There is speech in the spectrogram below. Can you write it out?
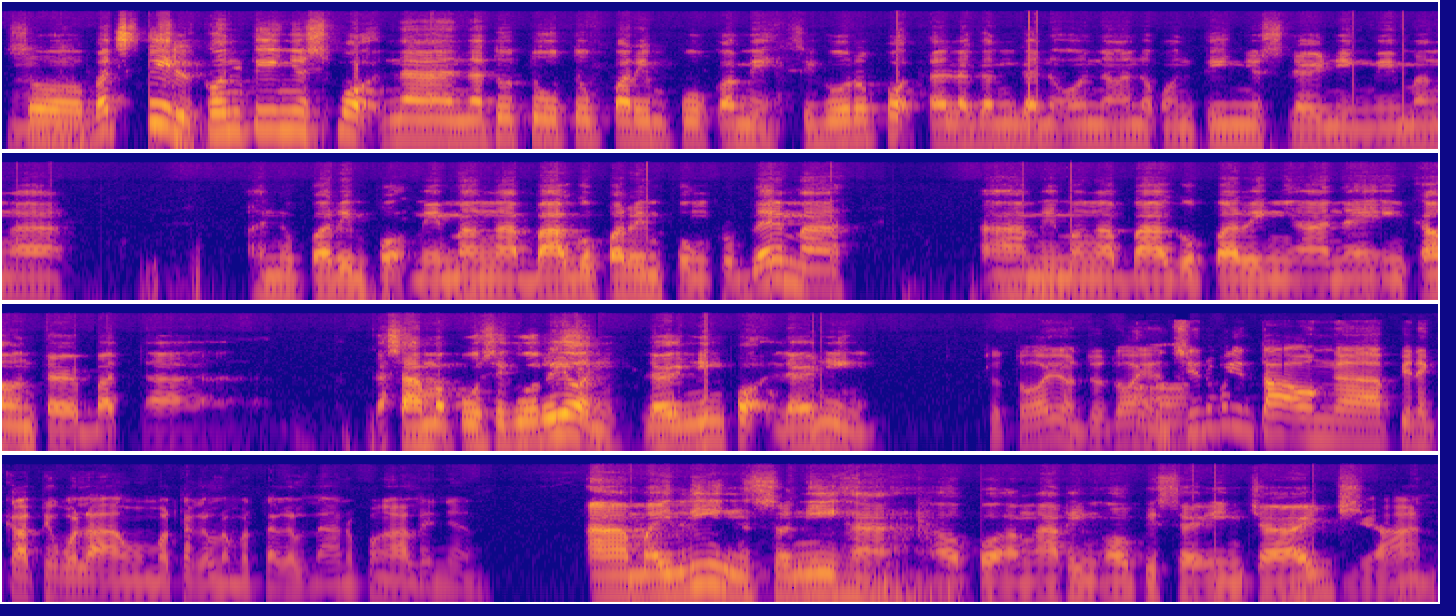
So, but still, continuous po na natututo pa rin po kami. Siguro po talagang ganoon ng ano, continuous learning. May mga ano pa rin po, may mga bago pa rin pong problema, uh, may mga bago pa rin uh, na-encounter, but uh, kasama po siguro yon Learning po, learning. Totoo yun, totoo yun. Sino ba yung taong uh, pinagkatiwalaan mo matagal na matagal na? Ano pangalan yan? Uh, Maylene Soniha, opo, ang aking officer in charge. Yan.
